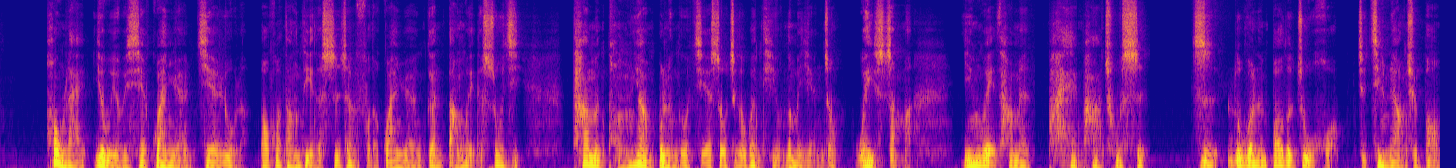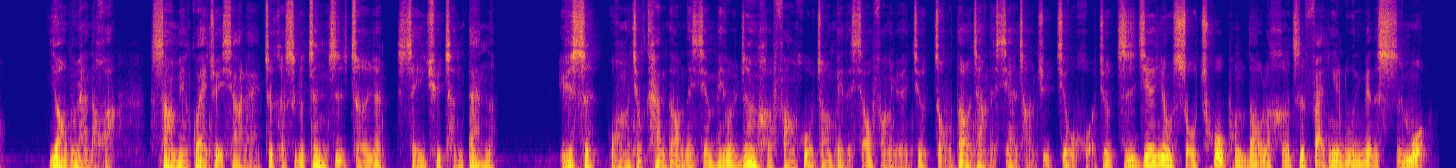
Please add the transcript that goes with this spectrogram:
后来又有一些官员介入了，包括当地的市政府的官员跟党委的书记。他们同样不能够接受这个问题有那么严重，为什么？因为他们害怕出事，纸如果能包得住火，就尽量去包，要不然的话，上面怪罪下来，这可是个政治责任，谁去承担呢？于是我们就看到那些没有任何防护装备的消防员就走到这样的现场去救火，就直接用手触碰到了核子反应炉里面的石墨。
